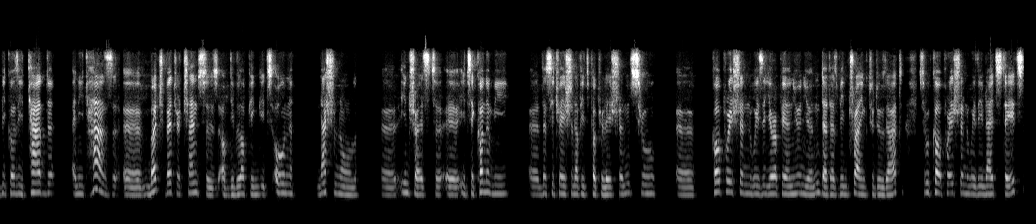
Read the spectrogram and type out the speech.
because it had and it has uh, much better chances of developing its own national uh, uh, its economy, uh, the situation of its population through cooperation with the European Union that has been trying to do that, through cooperation with the United States,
